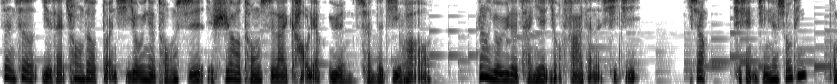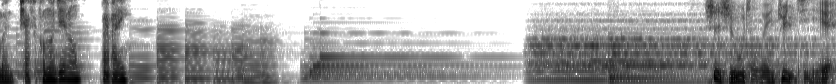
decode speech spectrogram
政策也在创造短期诱因的同时，也需要同时来考量远程的计划哦，让鱿鱼的产业有发展的契机。以上，谢谢你今天的收听，我们下次空中见喽，拜拜。识时务者为俊杰。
